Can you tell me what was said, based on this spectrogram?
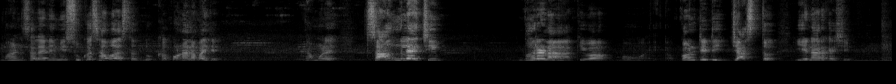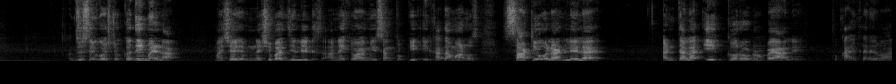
माणसाला नेहमी सुखच हवं असतं. दुःख कोणाला पाहिजे? त्यामुळे चांगल्याची भरणा किंवा क्वांटिटी जास्त येणार कशी? दुसरी गोष्ट कधी मिळणार? माझ्या नशिबात दिलेली अनेक वेळा मी सांगतो की एखादा माणूससाठी ओलांडलेला आहे आणि त्याला एक करोड रुपये आले तो काय करे बा?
